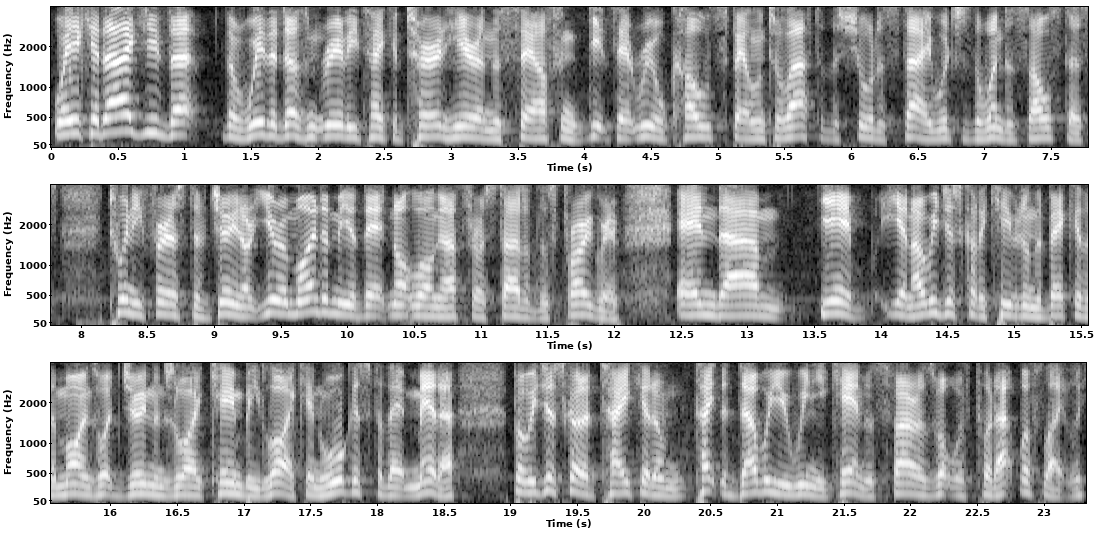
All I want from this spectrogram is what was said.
Well, you could argue that the weather doesn't really take a turn here in the south and gets that real cold spell until after the shortest day, which is the winter solstice, 21st of June. You reminded me of that not long after I started this program. And um, yeah, you know, we just got to keep it in the back of the minds what June and July can be like, and August for that matter. But we just got to take it and take the W when you can, as far as what we've put up with lately.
